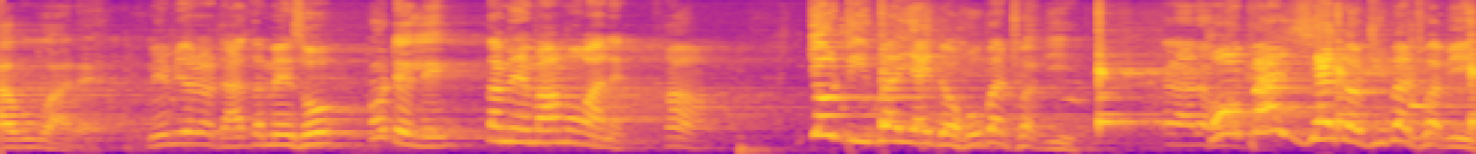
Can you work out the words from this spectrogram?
ကြားဘူးပါတယ်မင်းပြောတော့ဒါတမင်ဆိုဟုတ်တယ်လေတမင်ဘာမဝနဲ့ဟာကျုပ်ဒီဘက်ရိုက်တော့ဟိုဘက်ထွက်ပြေးအဲ့ဒါဟိုတော့ဘက်ရိုက်တော့ဒီဘက်ထွက်ပြေး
